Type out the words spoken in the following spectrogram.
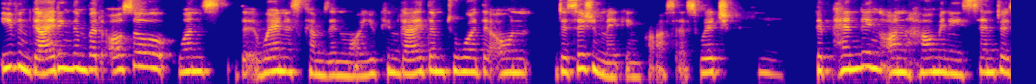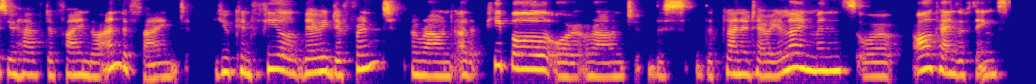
even guiding them but also once the awareness comes in more you can guide them toward their own decision making process which mm. Depending on how many centers you have defined or undefined you can feel very different around other people or around this the planetary alignments or all kinds of things.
